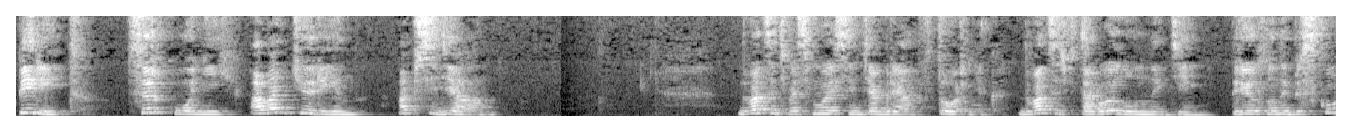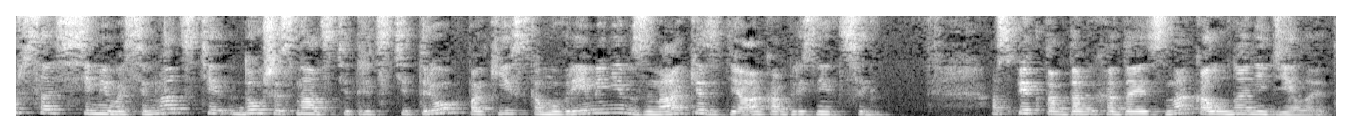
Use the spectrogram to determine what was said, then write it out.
Перит, цирконий, авантюрин, обсидиан. 28 сентября, вторник, 22 лунный день. Период луны без курса с 7.18 до 16.33 по киевскому времени в знаке зодиака Близнецы. Аспектов до выхода из знака Луна не делает,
